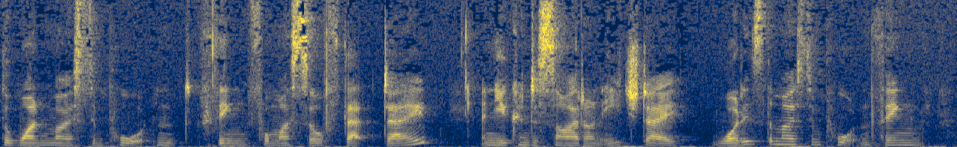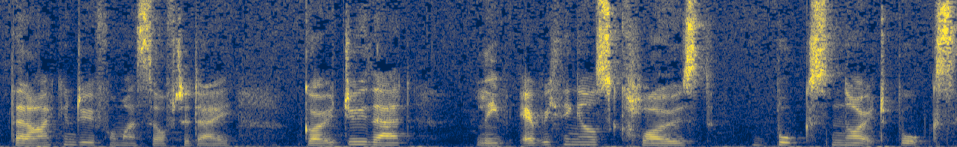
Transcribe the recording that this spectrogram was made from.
the one most important thing for myself that day. And you can decide on each day what is the most important thing that I can do for myself today. Go do that, leave everything else closed books, notebooks,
